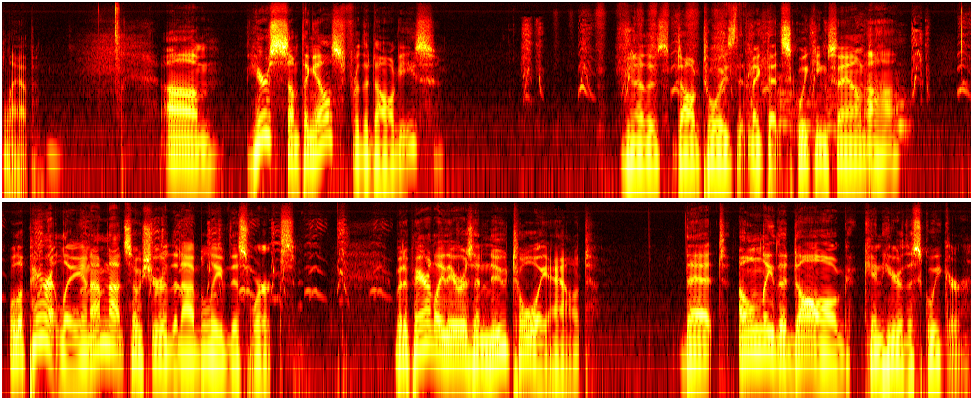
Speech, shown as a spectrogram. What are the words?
lap. Um, here's something else for the doggies. You know those dog toys that make that squeaking sound. Uh huh. Well, apparently, and I'm not so sure that I believe this works, but apparently there is a new toy out that only the dog can hear the squeaker.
